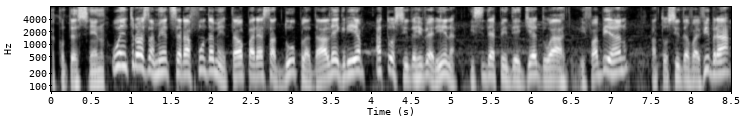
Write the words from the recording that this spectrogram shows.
acontecendo. O entrosamento será fundamental para essa dupla da alegria, a torcida riverina. E se depender de Eduardo e Fabiano, a torcida vai vibrar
